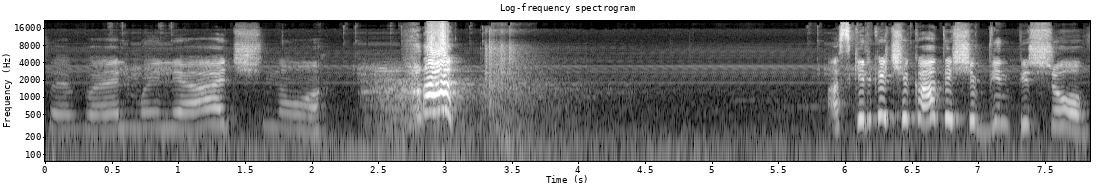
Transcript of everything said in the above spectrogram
Це вельми лячно. А! А скільки чекати, щоб він пішов?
